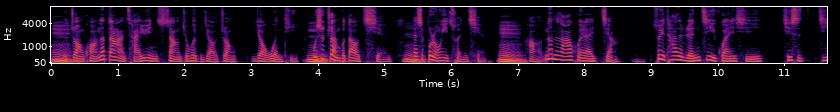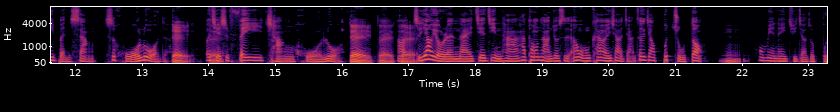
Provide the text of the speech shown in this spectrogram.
嗯状况，那当然财运上就会比较有状比较有问题，嗯不是赚不到钱，嗯但是不容易存钱。嗯好，那拉回来讲，所以他的人际关系其实基本上是活络的，对，对而且是非常活络。对对啊，对，只要有人来接近他，他通常就是，啊，我们开玩笑讲，这个叫不主动，嗯后面那一句叫做不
